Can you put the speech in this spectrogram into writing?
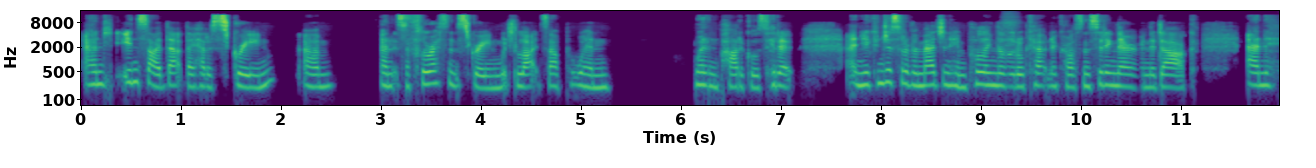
And inside that, they had a screen, um, and it's a fluorescent screen which lights up when when particles hit it. And you can just sort of imagine him pulling the little curtain across and sitting there in the dark. And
